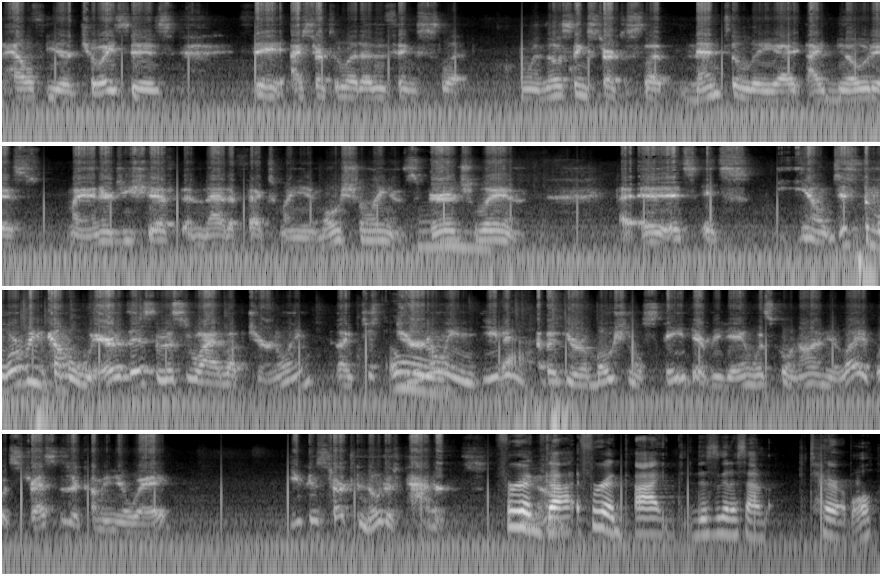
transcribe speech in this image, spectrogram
healthier choices, they, I start to let other things slip. When those things start to slip mentally, I, I notice my energy shift, and that affects me emotionally and spiritually. And it's it's you know just the more we become aware of this, and this is why I love journaling. Like just Ooh, journaling, even yeah. about your emotional state every day and what's going on in your life, what stresses are coming your way. You can start to notice patterns. for a know? guy for a guy this is gonna sound terrible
